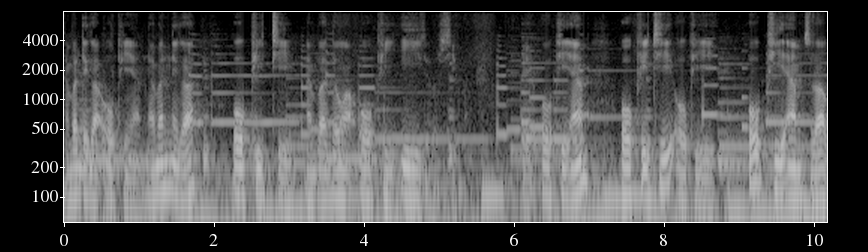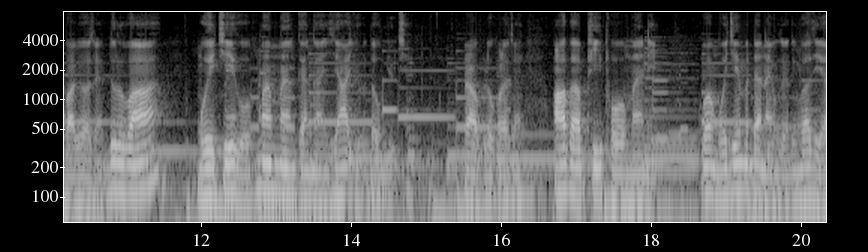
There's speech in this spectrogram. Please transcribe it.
နံပါတ်1က OPM နံပါတ်2က OPT နံပါတ်3က OPE လို့ရှိပါတယ်။ OPM OPT OPE OPM ဆိုတာဘာပြောလဲသူတို့ပါငွေကြေးကိုမှန်မှန်ကန်ကန်ရယူအသုံးပြုခြင်းအဲ့ဒါဘယ်လိုခေါ်လဲဆိုရင် other people money ကိုကငွေကြေးမတက်နိုင်ဘူးဆိုရင်ဒီမှာစီက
